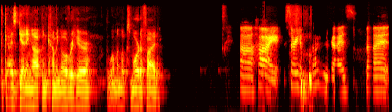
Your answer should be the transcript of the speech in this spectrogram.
The guy's getting up and coming over here. The woman looks mortified. Uh, hi. Sorry to bug you guys, but.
